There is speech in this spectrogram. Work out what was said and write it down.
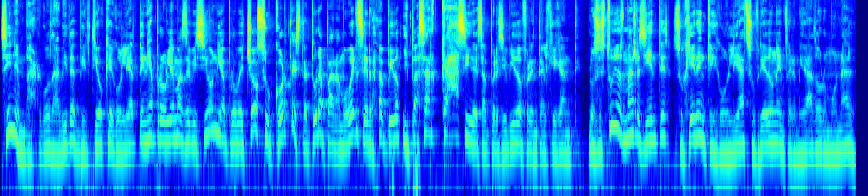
Sin embargo, David advirtió que Goliat tenía problemas de visión y aprovechó su corta estatura para moverse rápido y pasar casi desapercibido frente al gigante. Los estudios más recientes sugieren que Goliat sufría de una enfermedad hormonal,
